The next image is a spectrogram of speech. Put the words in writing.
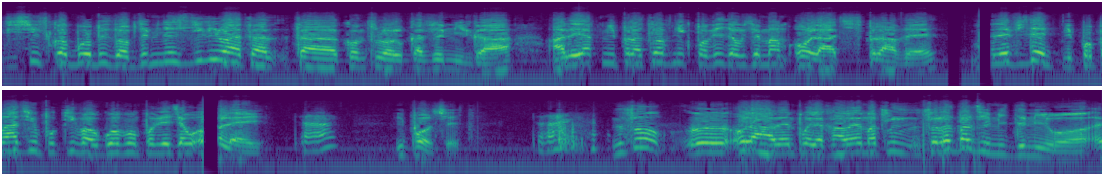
wszystko byłoby dobrze, mnie zdziwiła ta, ta kontrolka, że miga, ale jak mi pracownik powiedział, że mam olać sprawę, on ewidentnie popatrzył, pokiwał głową, powiedział olej Tak? i poszedł. Tak. No to e, olałem, pojechałem, a tu coraz bardziej mi dymiło. E,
